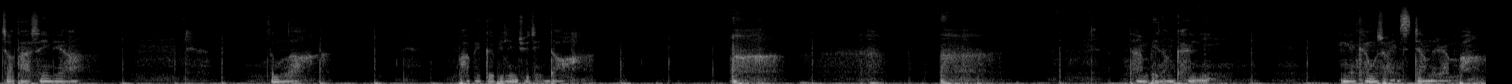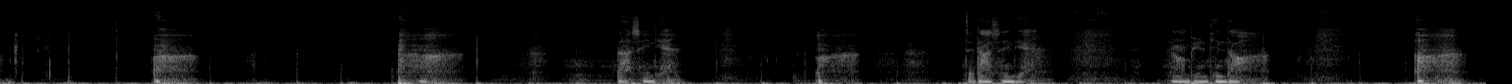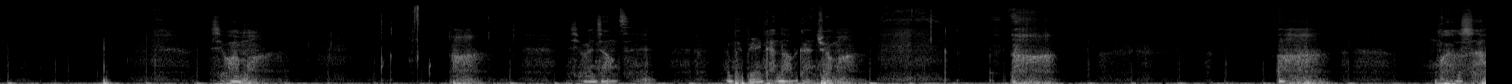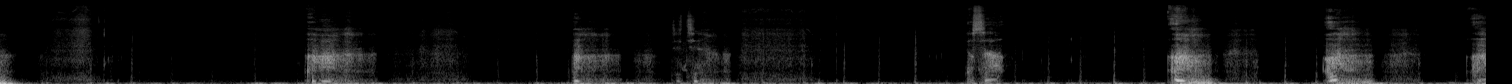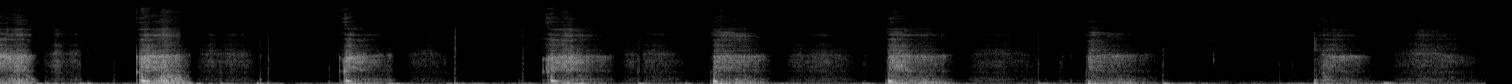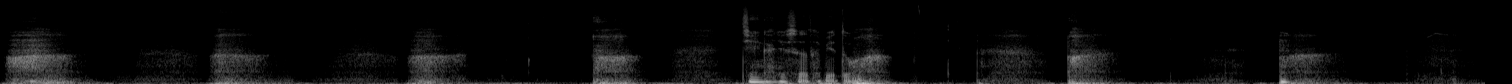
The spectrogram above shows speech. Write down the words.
叫大声一点啊！怎么了？怕被隔壁邻居听到啊？他们平常看你。应该看不出来你是这样的人吧？大声一点，再大声一点，要让别人听到。喜欢吗？喜欢这样子要被别人看到的感觉吗？啊啊我要死啊，姐姐，要死啊啊啊啊啊今天感觉事特别多。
